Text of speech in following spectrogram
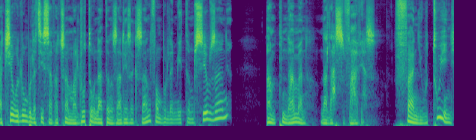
Hatreo aloha mbola tsisy zavatra maloto ao anatin'izany resaka izany fa mbola mety miseho izany amin'ny mpinamana na lahy sy vavy aza. Fa ny ho tohiny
